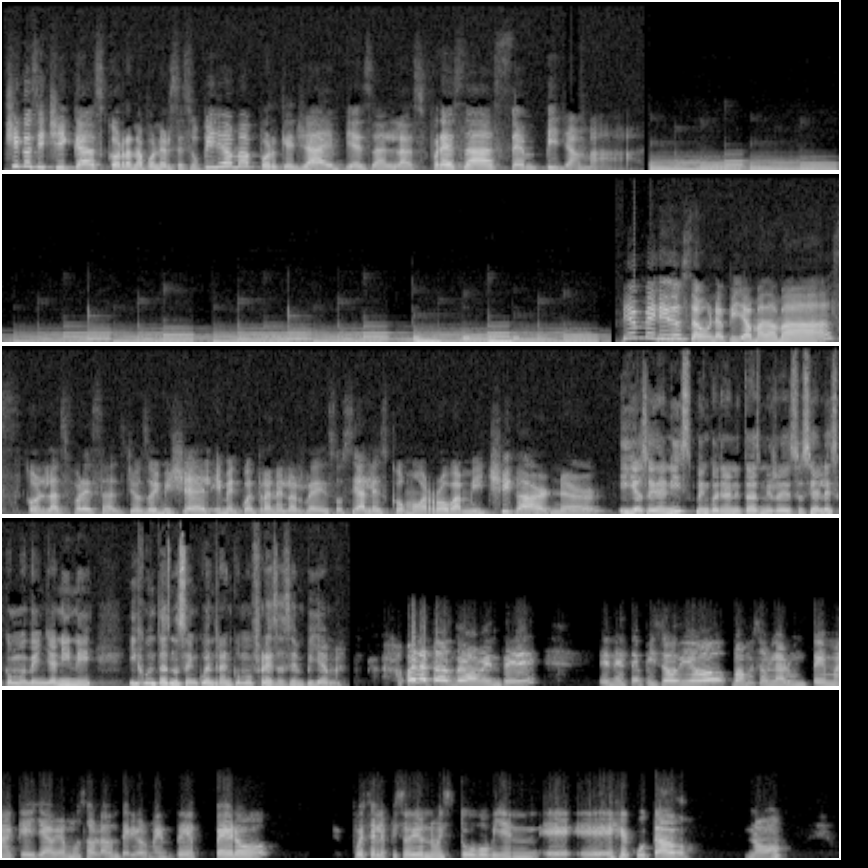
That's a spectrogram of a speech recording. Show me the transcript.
Chicos y chicas, corran a ponerse su pijama porque ya empiezan las fresas en pijama. Bienvenidos a una pijamada más con las fresas. Yo soy Michelle y me encuentran en las redes sociales como arroba Michigarner. Y yo soy Denise, me encuentran en todas mis redes sociales como Denjanine y juntas nos encuentran como fresas en pijama. Hola a todos nuevamente. En este episodio vamos a hablar un tema que ya habíamos hablado anteriormente, pero pues el episodio no estuvo bien eh, eh, ejecutado, ¿no?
